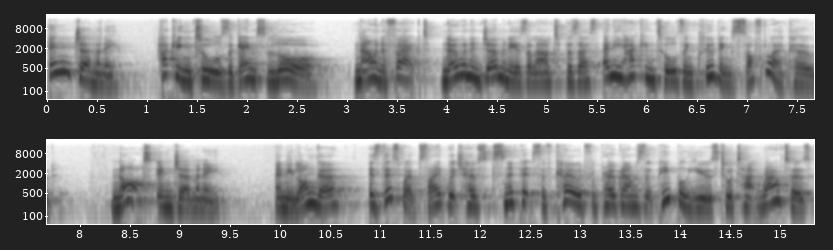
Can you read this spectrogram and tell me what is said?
In Germany, hacking tools against law. Now in effect, no one in Germany is allowed to possess any hacking tools including software code. Not in Germany. Any longer is this website which hosts snippets of code for programs that people use to attack routers,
